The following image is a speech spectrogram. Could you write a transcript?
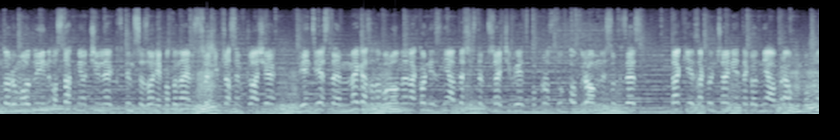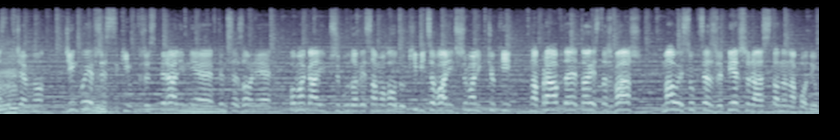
Toru Modlin. Ostatni odcinek w tym sezonie pokonałem z trzecim czasem w klasie, więc jestem mega zadowolony. Na koniec dnia też jestem trzeci, więc po prostu ogromny sukces. Takie zakończenie tego dnia brałbym po prostu w ciemno. Dziękuję wszystkim, którzy wspierali mnie w tym sezonie, pomagali przy budowie samochodu, kibicowali, trzymali kciuki. Naprawdę to jest też wasz mały sukces, że pierwszy raz stanę na podium.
